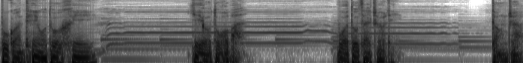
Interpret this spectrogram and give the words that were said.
不管天有多黑，夜有多晚，我都在这里等着，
